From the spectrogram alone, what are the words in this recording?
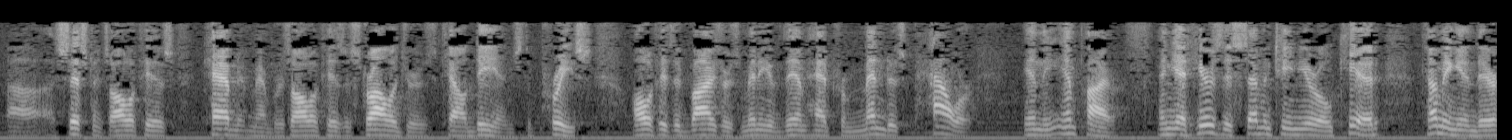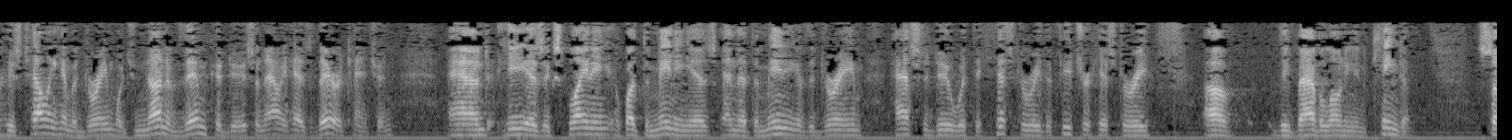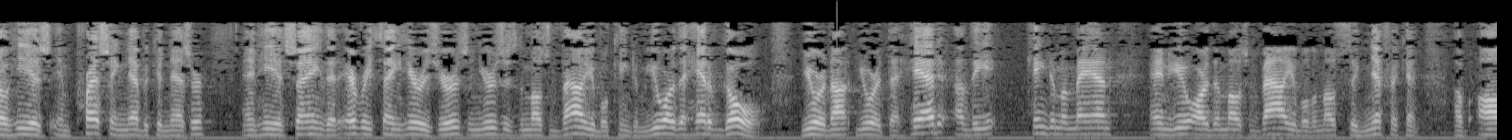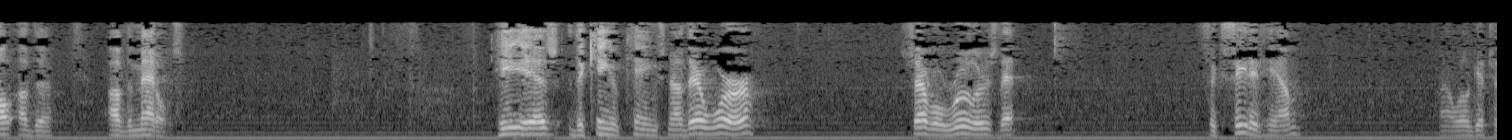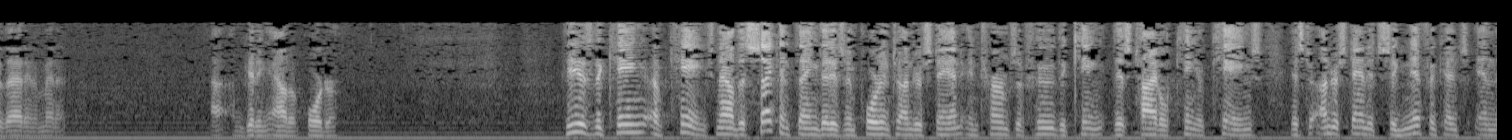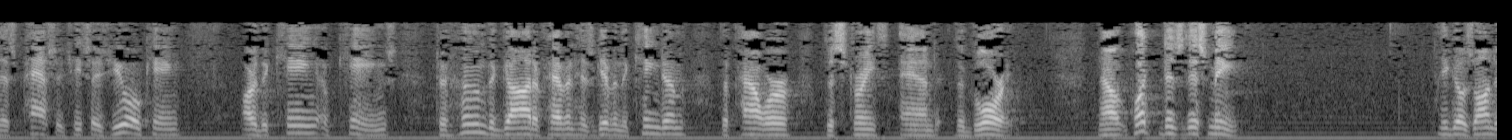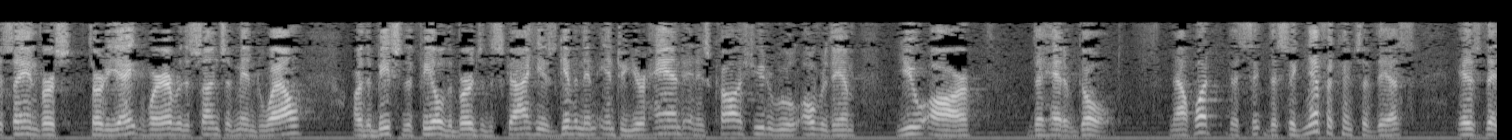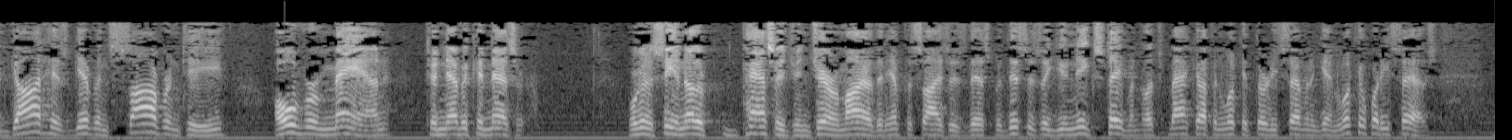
uh, assistants, all of his cabinet members, all of his astrologers, Chaldeans, the priests, all of his advisors. Many of them had tremendous power in the empire. And yet here's this 17 year old kid coming in there who's telling him a dream which none of them could do, so now he has their attention. And he is explaining what the meaning is, and that the meaning of the dream has to do with the history, the future history of the Babylonian kingdom. So he is impressing Nebuchadnezzar, and he is saying that everything here is yours, and yours is the most valuable kingdom. You are the head of gold. You are not. You are at the head of the kingdom of man, and you are the most valuable, the most significant of all of the of the metals. He is the King of Kings. Now there were several rulers that succeeded him. Uh, we'll get to that in a minute. I'm getting out of order. He is the King of Kings. Now, the second thing that is important to understand in terms of who the King, this title, King of Kings, is to understand its significance in this passage. He says, You, O King, are the King of Kings, to whom the God of heaven has given the kingdom, the power, the strength, and the glory. Now, what does this mean? He goes on to say in verse 38, Wherever the sons of men dwell, or the beasts of the field, the birds of the sky. He has given them into your hand and has caused you to rule over them. You are the head of gold. Now, what the, the significance of this is that God has given sovereignty over man to Nebuchadnezzar. We're going to see another passage in Jeremiah that emphasizes this, but this is a unique statement. Let's back up and look at 37 again. Look at what he says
